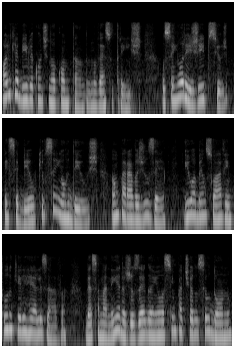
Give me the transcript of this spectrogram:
Olha o que a Bíblia continua contando no verso 3. O Senhor egípcio percebeu que o Senhor Deus amparava José e o abençoava em tudo que ele realizava. Dessa maneira, José ganhou a simpatia do seu dono,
